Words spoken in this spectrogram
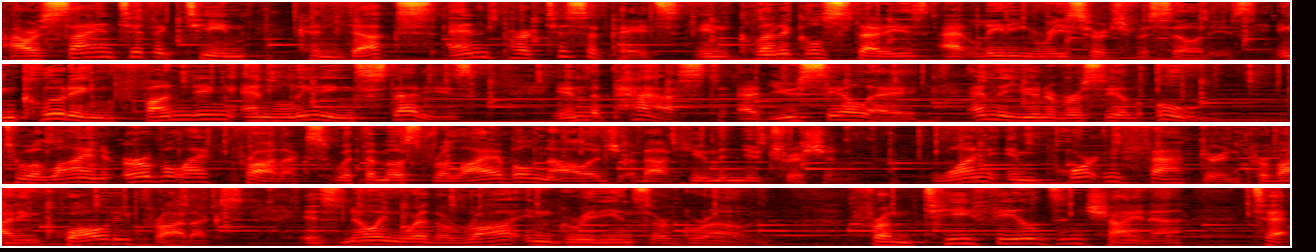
our scientific team conducts and participates in clinical studies at leading research facilities, including funding and leading studies in the past at UCLA and the University of Ulm to align Herbalife products with the most reliable knowledge about human nutrition. One important factor in providing quality products is knowing where the raw ingredients are grown. From tea fields in China to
